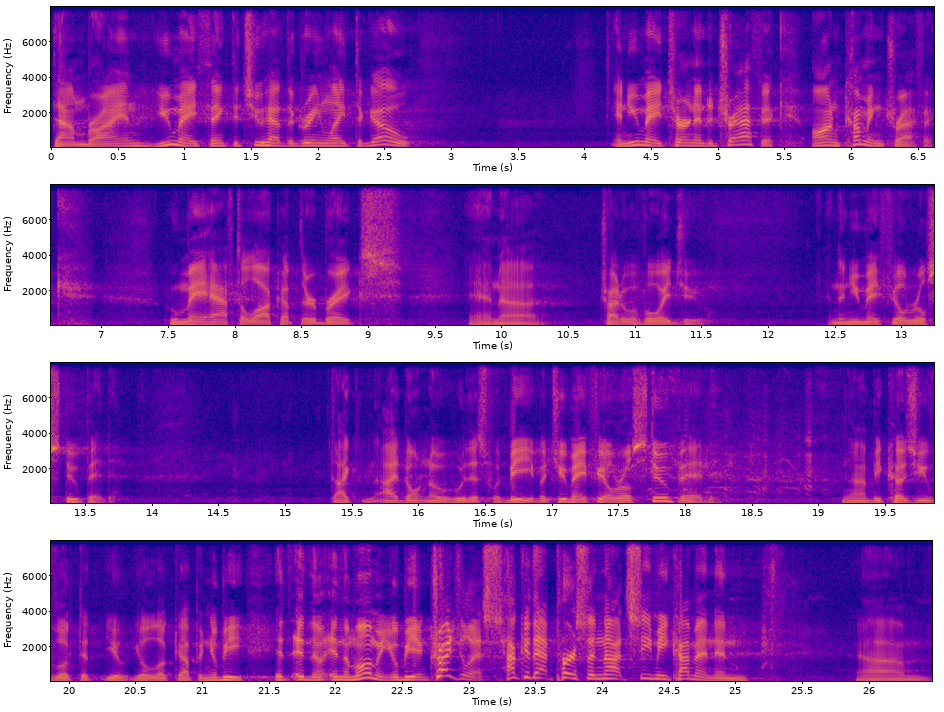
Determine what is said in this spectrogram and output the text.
down Bryan, you may think that you have the green light to go. And you may turn into traffic, oncoming traffic, who may have to lock up their brakes and uh, try to avoid you. And then you may feel real stupid. I, I don't know who this would be, but you may feel real stupid. Uh, because you've looked at you, will look up and you'll be in the, in the moment you'll be incredulous how could that person not see me coming and um,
